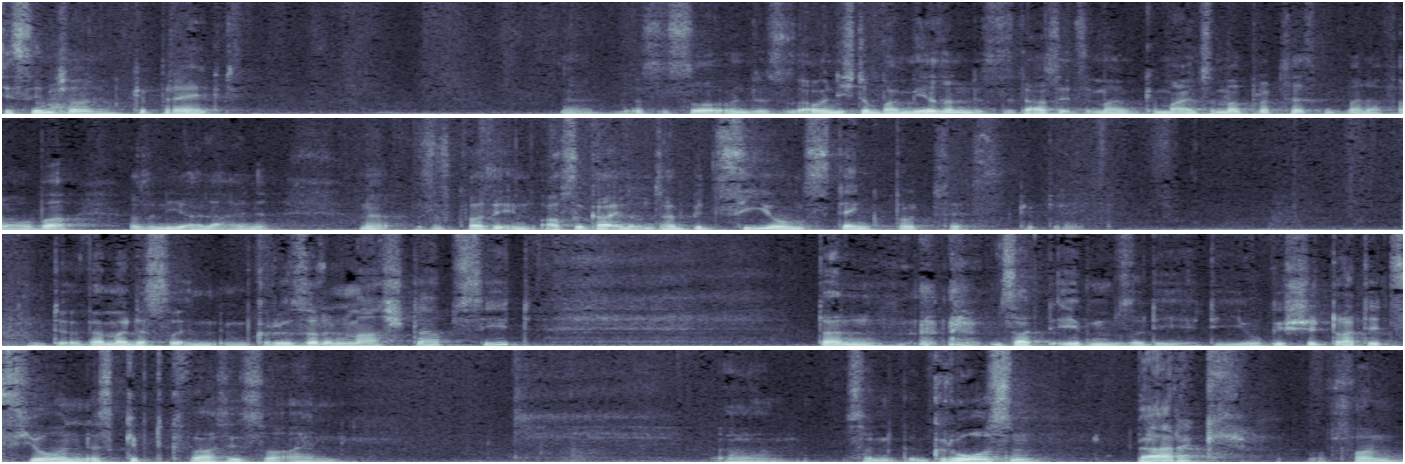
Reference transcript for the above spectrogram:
Die sind schon geprägt. Ne? Das ist so, und das ist aber nicht nur bei mir, sondern das ist, da ist jetzt immer ein gemeinsamer Prozess mit meiner Frau war, also nie alleine. Ne? Das ist quasi in, auch sogar in unserem Beziehungsdenkprozess geprägt. Und äh, wenn man das so in, im größeren Maßstab sieht, dann sagt eben so die, die yogische Tradition, es gibt quasi so einen, äh, so einen großen Berg von,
